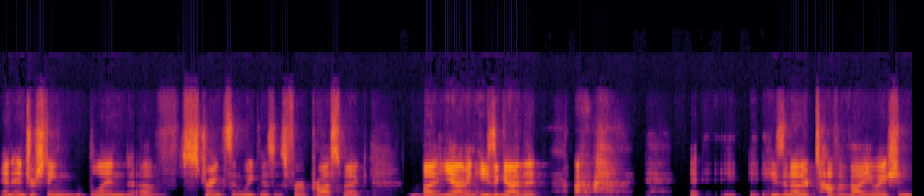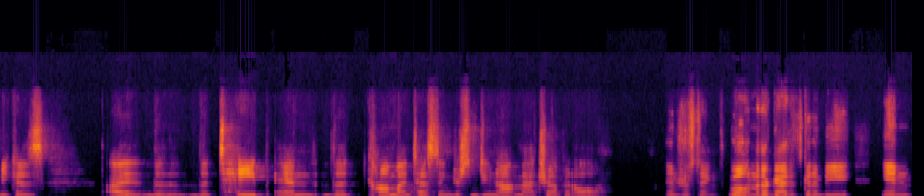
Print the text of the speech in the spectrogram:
an interesting blend of strengths and weaknesses for a prospect. But yeah, I mean, he's a guy that uh, he's another tough evaluation because I the the tape and the combine testing just do not match up at all. Interesting. Well, another guy that's going to be in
